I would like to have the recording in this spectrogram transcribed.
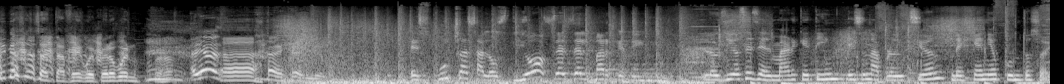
vivías en Santa Fe, güey, pero bueno. Ajá. Adiós. Ay, adiós. Escuchas a los dioses del marketing. Los dioses del marketing es una producción de genio.soy.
